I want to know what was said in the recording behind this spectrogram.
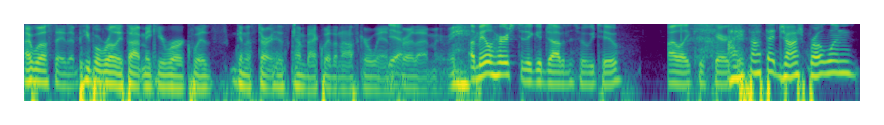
I will say that people really thought Mickey Rourke was going to start his comeback with an Oscar win Yeah. for that movie. Emile Hirsch did a good job in this movie too. I like his character. I thought that Josh Brolin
